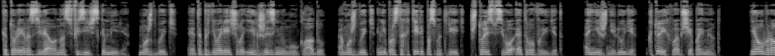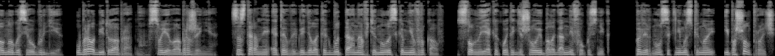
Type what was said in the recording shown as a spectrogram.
которое разделяло нас в физическом мире. Может быть, это противоречило их жизненному укладу. А может быть, они просто хотели посмотреть, что из всего этого выйдет. Они же не люди, кто их вообще поймет? Я убрал ногу с его груди, убрал биту обратно, в свое воображение. Со стороны это выглядело, как будто она втянулась ко мне в рукав, словно я какой-то дешевый балаганный фокусник, повернулся к нему спиной и пошел прочь.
